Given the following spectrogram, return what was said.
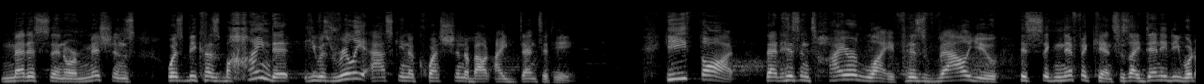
medicine or missions was because behind it, he was really asking a question about identity. He thought that his entire life, his value, his significance, his identity would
